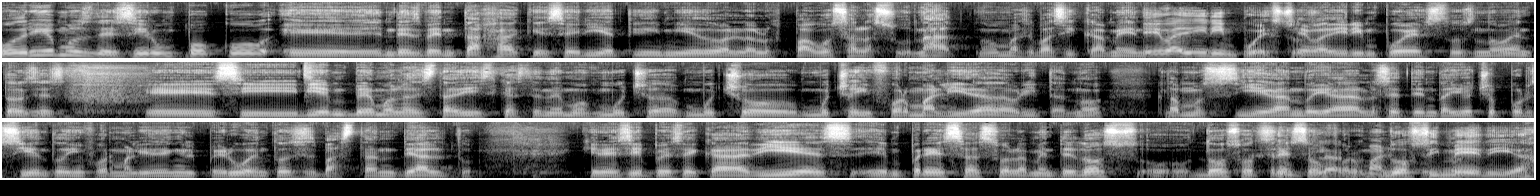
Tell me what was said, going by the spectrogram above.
Podríamos decir un poco eh, en desventaja que sería, tiene miedo a los pagos a la SUNAT, ¿no? Más básicamente. Evadir impuestos. Evadir impuestos, ¿no? Entonces, eh, si bien vemos las estadísticas, tenemos mucha, mucho, mucha informalidad ahorita, ¿no? Estamos llegando ya al 78% de informalidad en el Perú, entonces bastante alto. Quiere decir, pues, de cada 10 empresas, solamente dos o, dos o tres son formales. Dos y media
